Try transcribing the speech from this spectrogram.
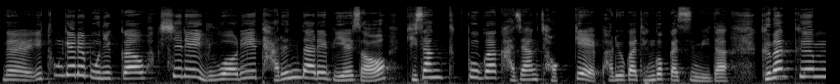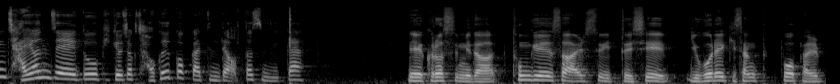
네, 이 통계를 보니까 확실히 6월이 다른 달에 비해서 기상특보가 가장 적게 발효가 된 것 같습니다. 그만큼 자연재해도 비교적 적을 것 같은데 어떻습니까? 네, 그렇습니다. 통계에서 알 수 있듯이 6월의 기상특보 발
